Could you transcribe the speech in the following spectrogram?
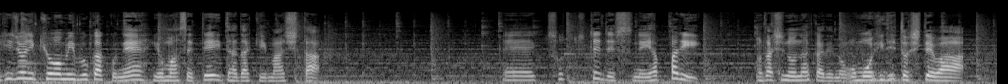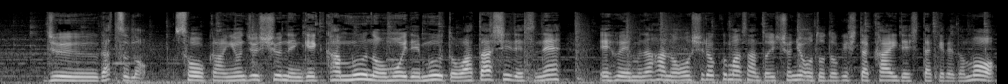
非常に興味深くね読ませていただきました、えー、そしてですねやっぱり私の中での思い出としては10月の創刊40周年月刊ムーの思い出ムーと私ですね FM 那覇の大城熊さんと一緒にお届けした回でしたけれども、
